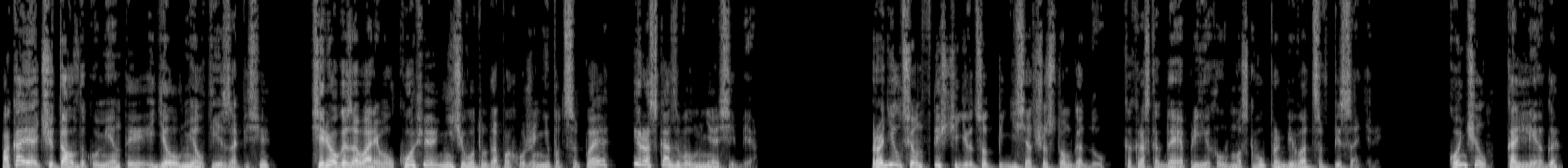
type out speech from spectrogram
Пока я читал документы и делал мелкие записи, Серега заваривал кофе, ничего туда, похоже, не подсыпая, и рассказывал мне о себе. Родился он в 1956 году, как раз когда я приехал в Москву пробиваться в писатели. Кончил коллега,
